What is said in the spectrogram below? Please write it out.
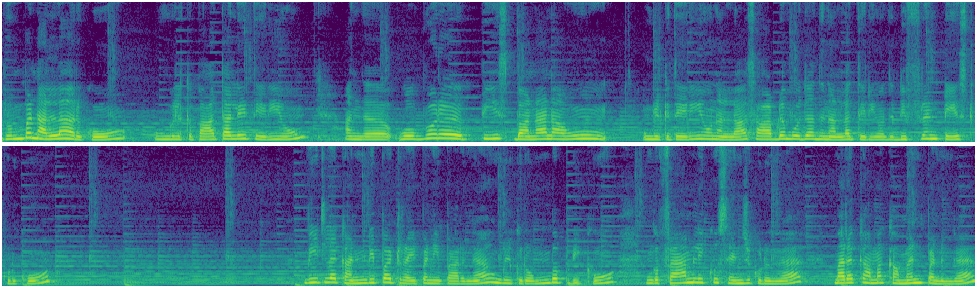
ரொம்ப நல்லா இருக்கும். உங்களுக்கு பார்த்தாலே தெரியும். அந்த ஒவ்வொரு பீஸ் பனானாவும் உங்களுக்கு தெரியும். நல்லா சாப்பிடும்போது அது நல்லா தெரியும். அது டிஃப்ரெண்ட் டேஸ்ட் கொடுக்கும். வீட்டில் கண்டிப்பாக ட்ரை பண்ணி பாருங்கள் உங்களுக்கு ரொம்ப பிடிக்கும். உங்கள் ஃபேமிலிக்கும் செஞ்சு கொடுங்க. மறக்காமல் கமெண்ட் பண்ணுங்கள்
